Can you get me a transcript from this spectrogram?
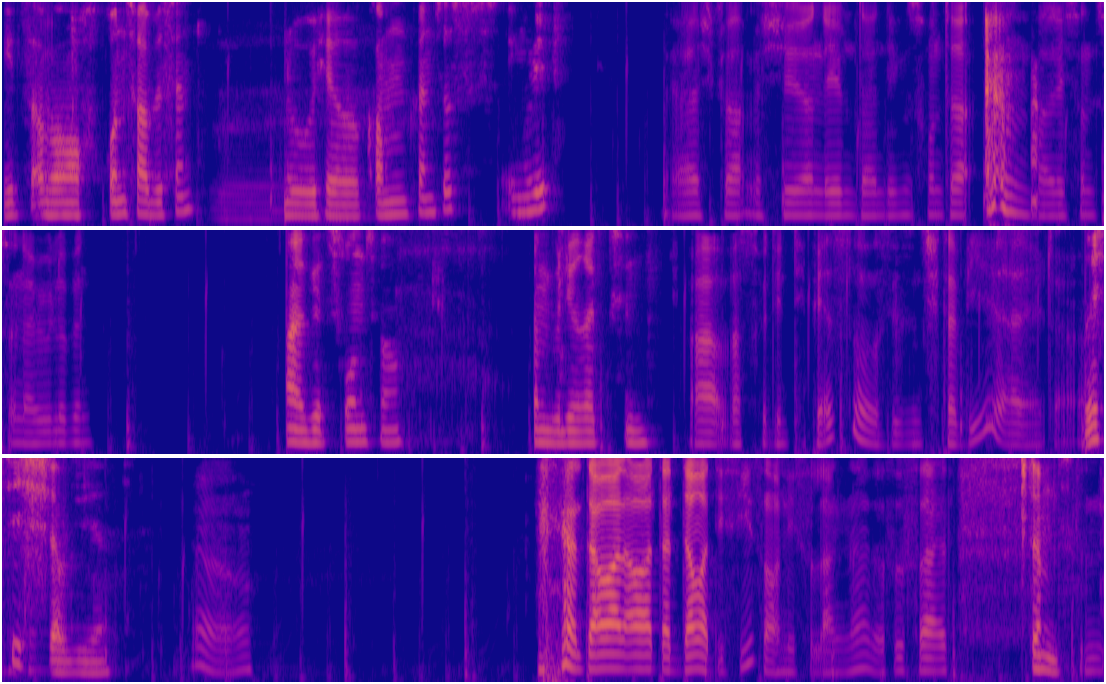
Geht's aber auch runter ein bisschen. Wenn du hier kommen könntest, irgendwie. Ja, ich grab mich hier neben dein Dings runter, weil ich sonst in der Höhle bin. Ah, geht's runter. Können wir direkt hin. Ah, was mit den TPS los? Die sind stabil, Alter. Richtig stabil. Ja. Dann, dauern auch, dann dauert die Season auch nicht so lang, ne? Das ist halt, Stimmt. dann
